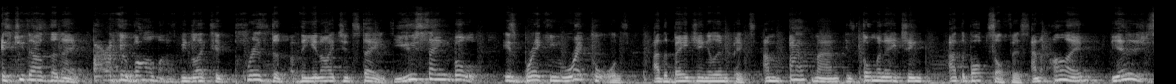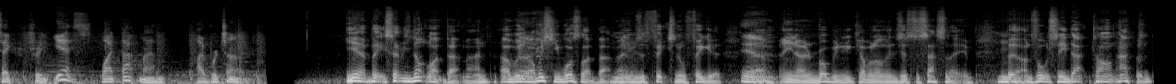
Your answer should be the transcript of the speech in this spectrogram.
It's 2008. Barack Obama has been elected President of the United States. Usain Bolt is breaking records at the Beijing Olympics and Batman is dominating at the box office. And I'm the Energy Secretary. Yes, like Batman, I've returned. Yeah, but except he's not like Batman. I, wi- I wish he was like Batman. He was a fictional figure. Yeah. Um, you know, and Robin could come along and just assassinate him. But unfortunately, that can't happen.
